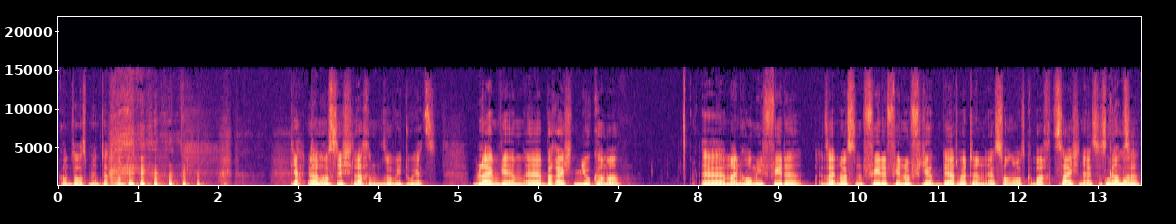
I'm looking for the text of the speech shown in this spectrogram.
Kommt so aus dem Hintergrund. ja, da Mann. musste ich lachen, so wie du jetzt. Bleiben wir im äh, Bereich Newcomer. Äh, mein Homie Fede, seit neuestem Fede 404, der hat heute einen äh, Song rausgebracht. Zeichen heißt das Guter Ganze. Mann.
